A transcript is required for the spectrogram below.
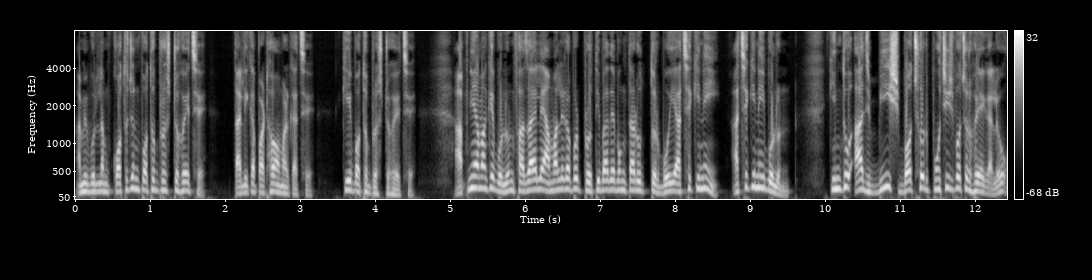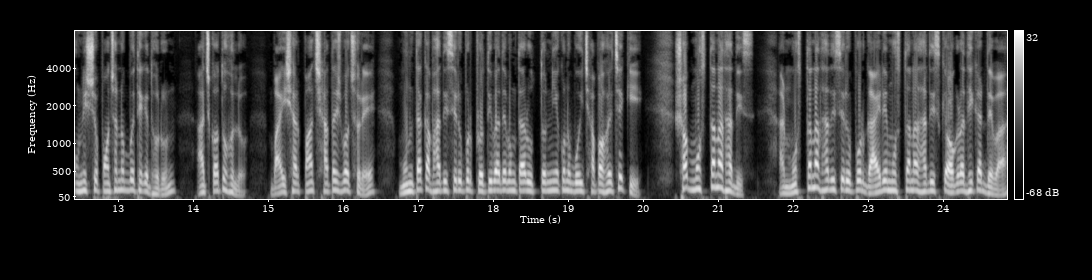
আমি বললাম, কতজন পথভ্রষ্ট হয়েছে? তালিকা পাঠাও আমার কাছে। কে পথভ্রষ্ট হয়েছে? আপনি আমাকে বলুন, ফাজাইলে আমালের ওপর প্রতিবাদ এবং তার উত্তর বই আছে কি নেই? আছে কি নেই বলুন। কিন্তু আজ ২০ বছর ২৫ বছর হয়ে গেল, উনিশশো পঁচানব্বই থেকে ধরুন, আজ কত হল? বাইশ আর পাঁচ, সাতাশ বছরে মুন্তাকা হাদিসের উপর প্রতিবাদ এবং তার উত্তর নিয়ে কোনো বই ছাপা হয়েছে কি? সব মোস্তানাদ হাদিস। আর মোস্তানাদ হাদিসের উপর গায়রে মোস্তানাদ হাদিসকে অগ্রাধিকার দেওয়া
